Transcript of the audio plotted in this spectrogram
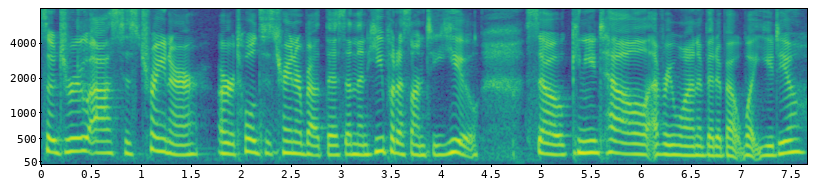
So Drew asked his trainer or told his trainer about this, and then he put us onto you. So can you tell everyone a bit about what you do?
